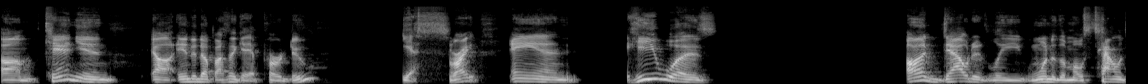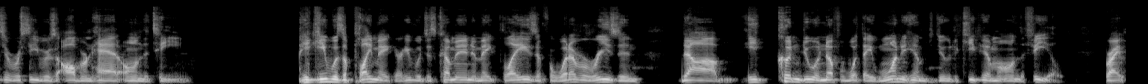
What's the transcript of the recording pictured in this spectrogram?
Um, Kenyon uh, ended up, I think, at Purdue. Yes. right? And he was undoubtedly one of the most talented receivers Auburn had on the team. He, he was a playmaker. He would just come in and make plays, and for whatever reason, um, he couldn't do enough of what they wanted him to do to keep him on the field. Right?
